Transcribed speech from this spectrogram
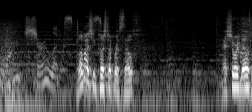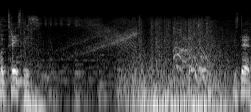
That sure looks. I love how she pushed up herself. That sure does look tasty. He's dead.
